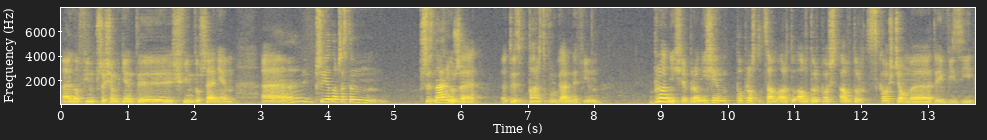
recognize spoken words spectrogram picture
ale no film przesiąknięty świnduszeniem, e, przy jednoczesnym przyznaniu, że to jest bardzo wulgarny film, broni się, broni się po prostu całą autorskością e, tej wizji,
